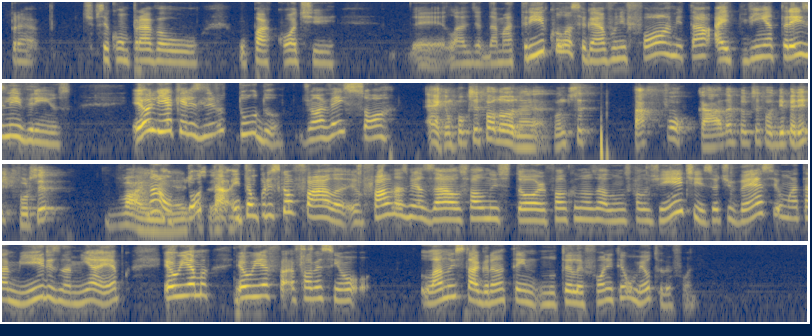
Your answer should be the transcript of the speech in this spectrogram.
para tipo, você comprava o, o pacote é, lá da matrícula, você ganhava uniforme e tal, aí vinha três livrinhos. Eu li aqueles livros tudo, de uma vez só. É, que é um pouco que você falou, né? Quando você tá focada, pelo que você falou, independente do que for, você vai. Não, né? total. Então, por isso que eu falo. Eu falo nas minhas aulas, falo no story, falo com os meus alunos, falo, gente, se eu tivesse uma Tamires na minha época, eu ia, eu ia falar assim, eu, lá no Instagram tem, no telefone, tem o meu telefone.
